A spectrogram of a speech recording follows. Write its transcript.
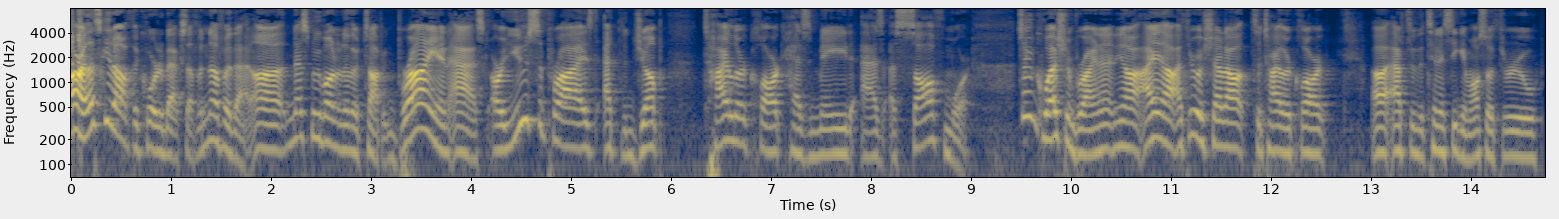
All right, let's get off the quarterback stuff. Enough of that. Uh, let's move on to another topic. Brian asks, "Are you surprised at the jump Tyler Clark has made as a sophomore?" It's a good question, Brian. And, you know, I uh, I threw a shout out to Tyler Clark uh, after the Tennessee game. Also threw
